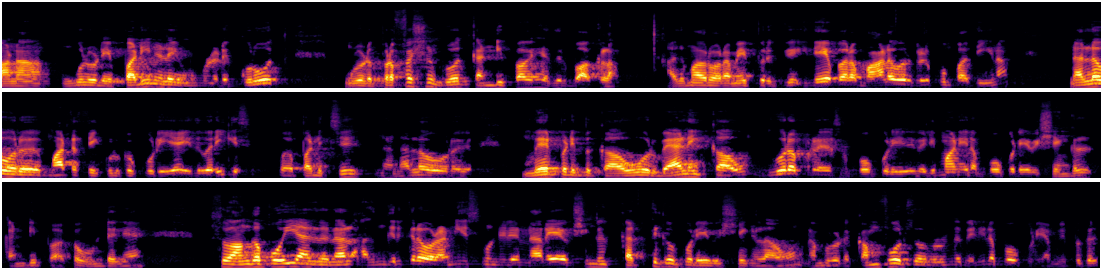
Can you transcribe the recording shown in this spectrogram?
ஆனால் உங்களுடைய படிநிலை உங்களுடைய குரோத் உங்களோட ப்ரொஃபஷனல் குரோத் கண்டிப்பாக எதிர்பார்க்கலாம். அது மாதிரி ஒரு அமைப்பு இருக்குது இதே போல மாணவர்களுக்கும் பார்த்தீங்கன்னா நல்ல ஒரு மாற்றத்தை கொடுக்கக்கூடிய இது வரைக்கும் படித்து நல்ல ஒரு மேற்படிப்புக்காகவும் ஒரு வேலைக்காகவும் தூர பிரதேசம் போகக்கூடிய வெளிமாநிலம் போகக்கூடிய விஷயங்கள் கண்டிப்பாக உண்டுங்க. ஸோ அங்கே போய் அதனால் அங்கே இருக்கிற ஒரு அந்நிய சூழ்நிலையில் நிறைய விஷயங்கள் கற்றுக்கக்கூடிய விஷயங்களாகவும் நம்மளோட கம்ஃபர்ட் இருந்து வெளியில் போகக்கூடிய அமைப்புகள்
